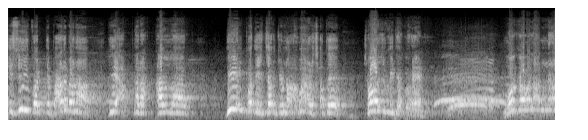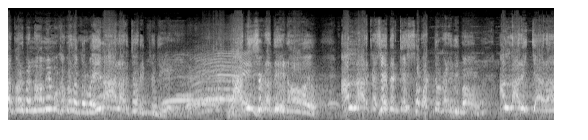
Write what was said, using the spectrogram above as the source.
কিছুই করতে পারবে না যে আপনারা আল্লাহ দিন প্রতিষ্ঠার জন্য আমার সাথে সহযোগিতা করেন। মোকাবেলা আপনারা করবেন, আমি মোকাবেলা করব। ইমান আর চরিত্র দিয়ে। সেটা দিয়ে নয়। আল্লাহর কাছে এদেরকে সমর্থ করে দিব। আল্লাহর ইচ্ছারা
